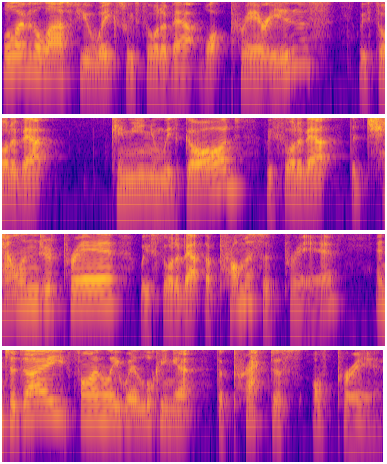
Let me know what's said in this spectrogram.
Well, over the last few weeks, we've thought about what prayer is, we've thought about communion with God, we've thought about the challenge of prayer, we've thought about the promise of prayer, and today, finally, we're looking at the practice of prayer.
